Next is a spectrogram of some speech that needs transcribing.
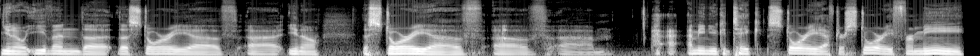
you know even the the story of uh, you know the story of of um, I, I mean you could take story after story. For me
